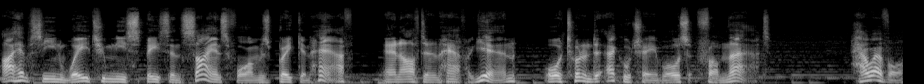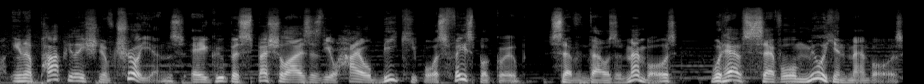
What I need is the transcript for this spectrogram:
I have seen way too many space and science forums break in half, and often in half again, or turn into echo chambers from that. However, in a population of trillions, a group as specialized as the Ohio Beekeepers Facebook group, 7,000 members, would have several million members,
